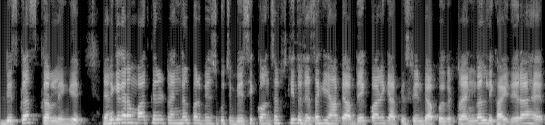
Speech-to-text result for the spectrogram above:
डिस्कस कर लेंगे। यानी कि अगर हम बात करें ट्रायंगल पर बेस्ड कुछ बेसिक कॉन्सेप्ट्स की तो जैसा कि यहाँ पे आप देख पा रहे हैं कि आपकी स्क्रीन पे आपको एक ट्रायंगल दिखाई दे रहा है।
